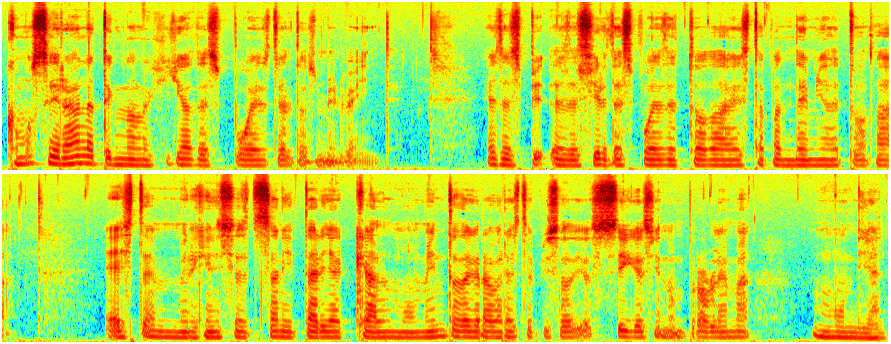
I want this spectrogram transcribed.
cómo será la tecnología después del 2020. Es, decir, después de toda esta pandemia, de toda esta emergencia sanitaria que al momento de grabar este episodio sigue siendo un problema mundial.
